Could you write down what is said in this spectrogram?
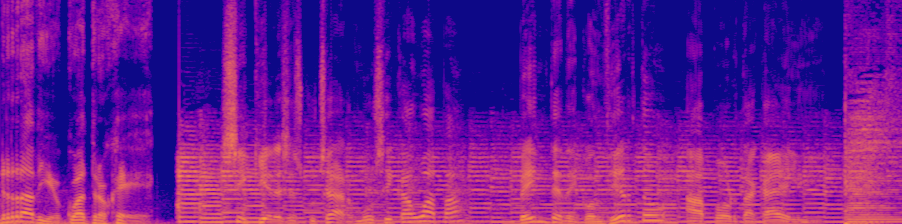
Radio 4G. Si quieres escuchar música guapa, vente de concierto a Portacaeli.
